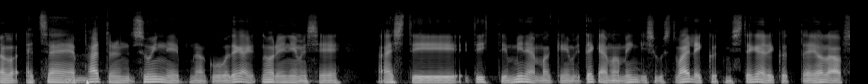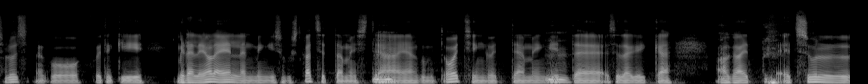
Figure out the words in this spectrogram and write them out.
nagu, et see mm pattern sunnib nagu tegelikult noori inimesi hästi tihti minemagi tegema mingisugust valikut, mis tegelikult ei ole absoluutselt nagu kuidagi millel ei ole eelnenud mingisugust katsetamist ja mm, -hmm. ja nagu mitte otsingut ja mingit mm -hmm. seda kõike. Aga et, et sul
